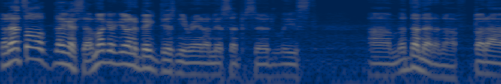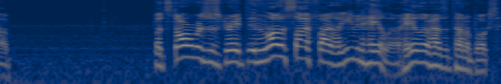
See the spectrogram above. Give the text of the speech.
But that's all. Like I said, I'm not going to go on a big Disney rant on this episode. At least um, I've done that enough. But uh, but Star Wars is great. And a lot of sci-fi, like even Halo. Halo has a ton of books.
